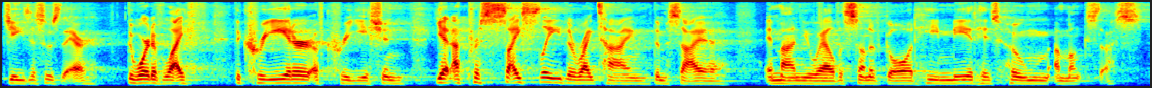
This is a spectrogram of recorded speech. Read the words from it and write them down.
Jesus was there, the word of life, the creator of creation. Yet at precisely the right time, the Messiah, Emmanuel, the Son of God, he made his home amongst us.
